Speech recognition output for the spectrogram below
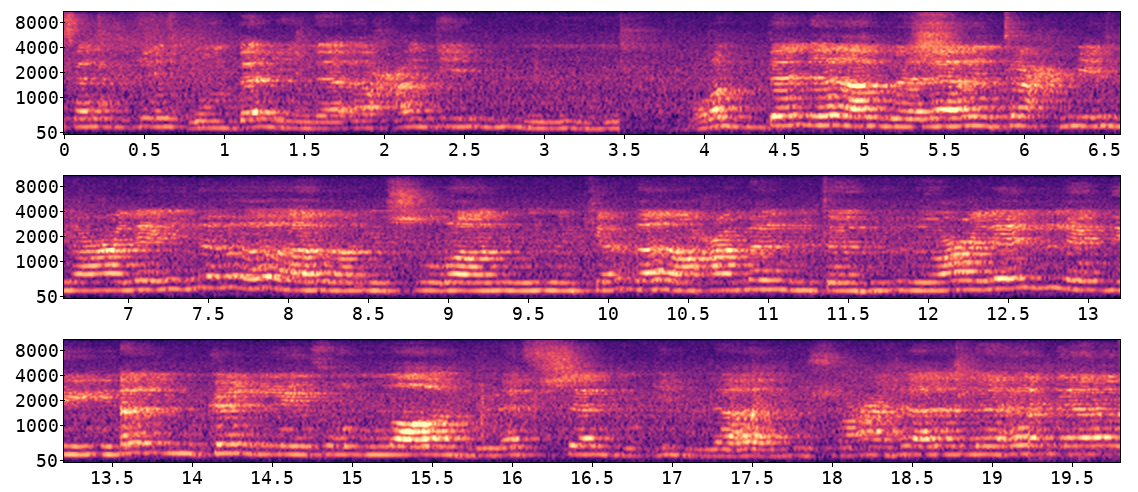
نفرق بين أحد ربنا ولا تحمل علينا إصرا كما حملته على الذين لا يكلف الله نفسا إلا وسعها لها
